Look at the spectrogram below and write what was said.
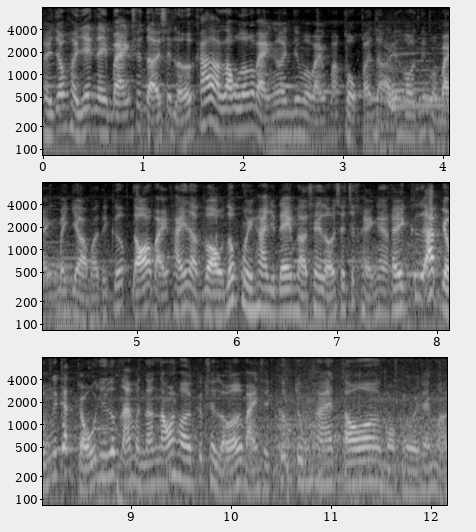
Thì trong thời gian này bạn sẽ đợi xe lửa khá là lâu đó các bạn ơi, nhưng mà bạn bắt buộc phải đợi thôi. Nếu mà bạn bây giờ mà đi cướp đó, bạn thấy là vào lúc 12 giờ đêm là xe lửa sẽ xuất hiện ha thì cứ áp dụng cái cách cũ như lúc nãy mình đã nói thôi, cướp xe lửa, bạn sẽ cướp chung hai to một người sẽ mở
